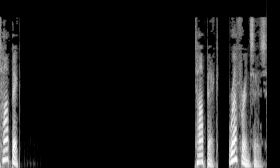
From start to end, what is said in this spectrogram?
Topic. Topic. References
